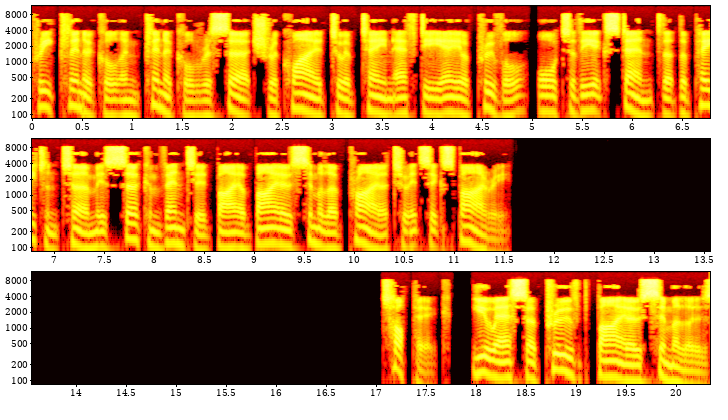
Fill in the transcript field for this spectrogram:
preclinical and clinical research required to obtain FDA approval, or to the extent that the patent term is circumvented by a biosimilar prior to its expiry. US approved biosimilars.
